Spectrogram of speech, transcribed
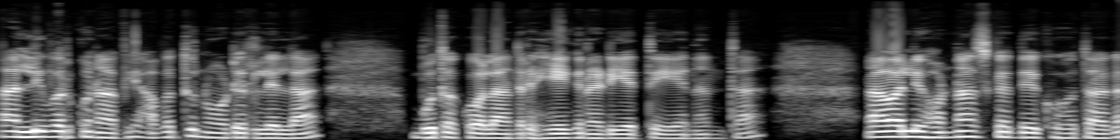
ಅಲ್ಲಿವರೆಗೂ ನಾವು ಯಾವತ್ತೂ ನೋಡಿರಲಿಲ್ಲ ಭೂತಕೋಲ ಅಂದರೆ ಹೇಗೆ ನಡೆಯುತ್ತೆ ಏನಂತ. ನಾವಲ್ಲಿ ಹೊನ್ನಾಸ್ ಗದ್ದೆಗೆ ಹೋದಾಗ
